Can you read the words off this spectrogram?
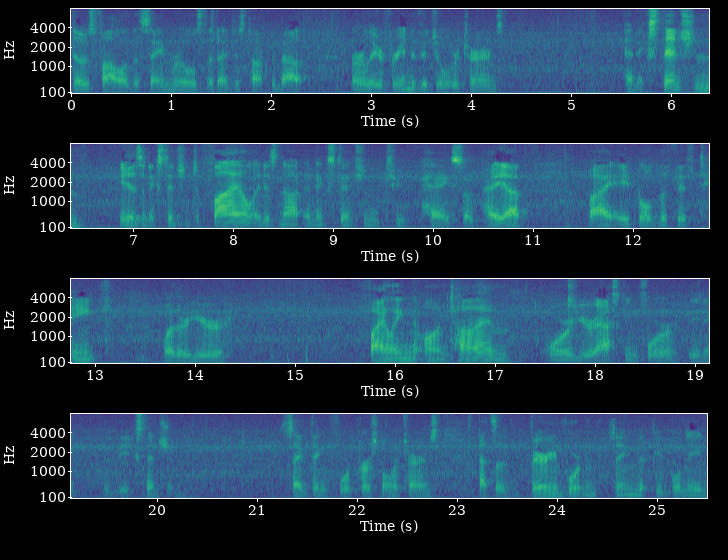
those follow the same rules that I just talked about earlier for individual returns. An extension is an extension to file, it is not an extension to pay. So pay up by April the 15th, whether you're filing on time or you're asking for the, the extension. Same thing for personal returns. That's a very important thing that people need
